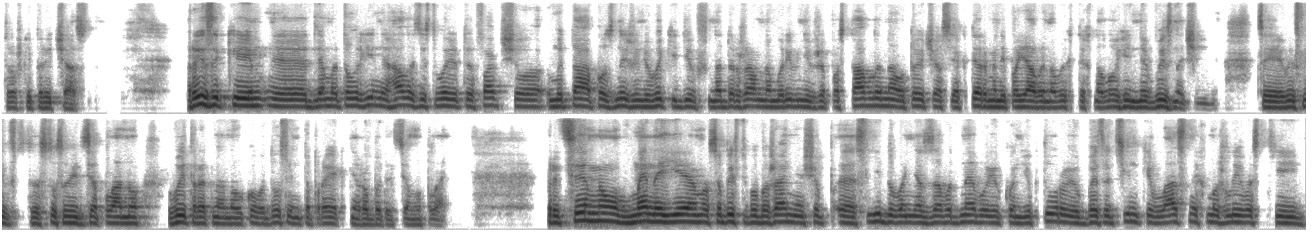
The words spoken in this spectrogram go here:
трошки передчасно. Ризики е, для металургійної галузі створює факт, що мета по зниженню викидів на державному рівні вже поставлена у той час, як терміни появи нових технологій не визначені. Цей вислів стосується плану витрат на науково-дослідні та проєктні роботи в цьому плані. При цьому в мене є особисте побажання, щоб е, слідування за водневою кон'юнктурою без оцінки власних можливостей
